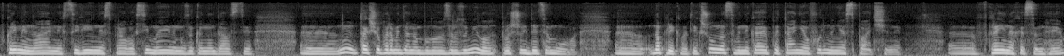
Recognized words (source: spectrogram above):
в кримінальних, цивільних справах, сімейному законодавстві, Е, Ну, так, щоб громадянам було зрозуміло, про що йдеться мова. Е, Наприклад, якщо у нас виникає питання оформлення спадщини е, в країнах СНГ,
